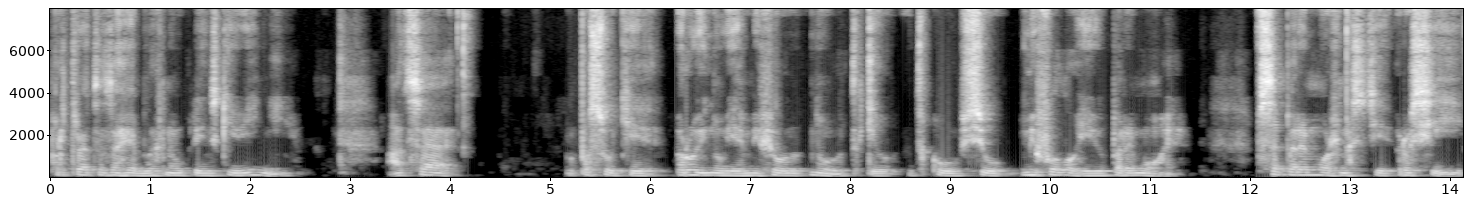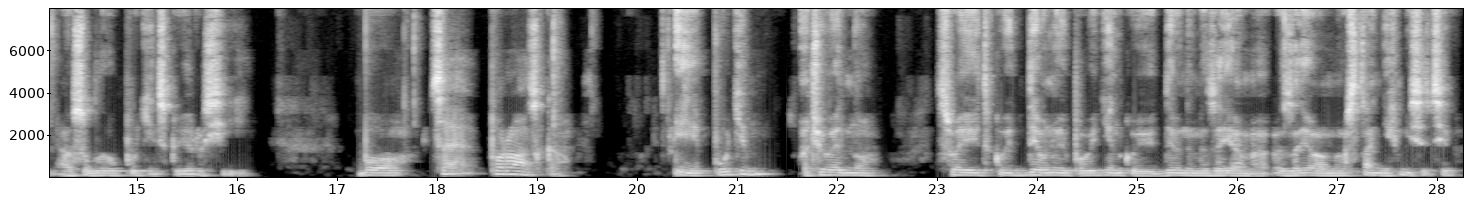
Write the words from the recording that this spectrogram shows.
портрети загиблих на українській війні. А це по суті, руйнує міфо, ну, таку, таку всю міфологію перемоги, всепереможності Росії, а особливо Путінської Росії. Бо це поразка. І Путін, очевидно, своєю такою дивною поведінкою, дивними заявами, заявами останніх місяців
